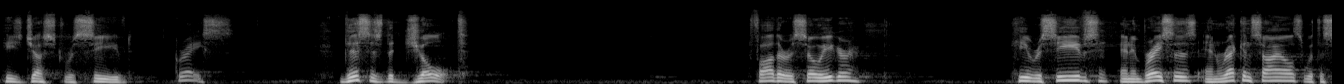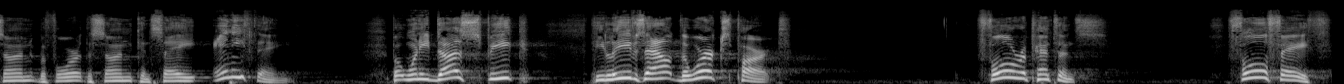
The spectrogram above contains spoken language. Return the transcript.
He's just received grace. This is the jolt. Father is so eager. He receives and embraces and reconciles with the Son before the Son can say anything. But when he does speak, he leaves out the works part. Full repentance, full faith,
